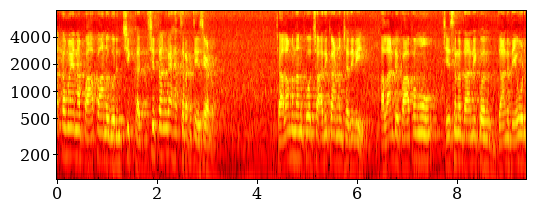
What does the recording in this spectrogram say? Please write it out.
రకమైన పాపాను గురించి ఖచ్చితంగా హెచ్చరిక చేశాడు. చాలామంది అనుకోవచ్చు ఆదికాండం చదివి అలాంటి పాపము చేసిన దాని దాని దేవుడు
